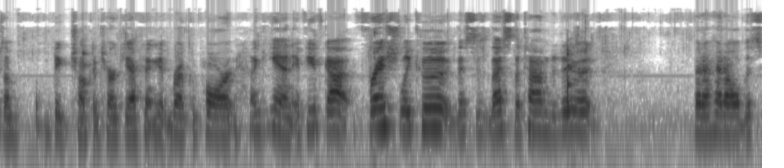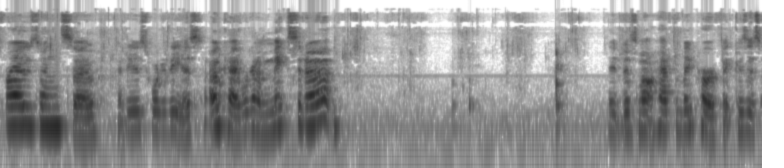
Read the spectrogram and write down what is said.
There's a big chunk of turkey I couldn't get broke apart. Again, if you've got freshly cooked, this is that's the time to do it. But I had all this frozen, so it is what it is. Okay, we're going to mix it up. It does not have to be perfect because it's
